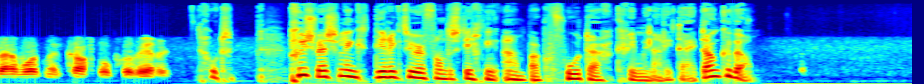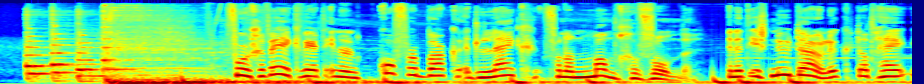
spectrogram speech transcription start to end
daar wordt met kracht op gewerkt. Goed. Guus Wesseling, directeur van de Stichting Aanpak Voertuigcriminaliteit. Dank u wel. Vorige week werd in een kofferbak het lijk van een man gevonden. En het is nu duidelijk dat hij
